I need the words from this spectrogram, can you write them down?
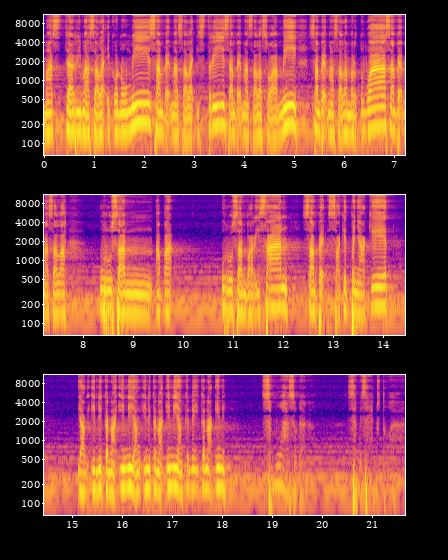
Mas dari masalah ekonomi sampai masalah istri, sampai masalah suami, sampai masalah mertua, sampai masalah urusan apa? urusan warisan, sampai sakit penyakit. Yang ini kena ini, yang ini kena ini, yang kena kena ini. Semua saudara. Sampai saya Tuhan.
